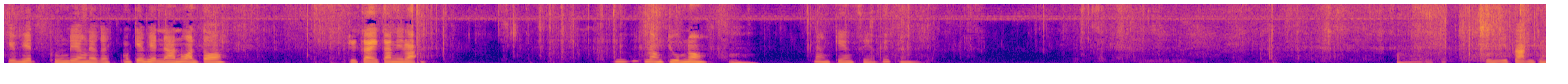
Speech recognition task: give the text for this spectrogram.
เก็บเห็ดผึ่งแดงแล้วก็มาเก็บเห็ดหนาหนวลต่อจีไก่กันนี่ละล่างจูมเนาะอืมล่างแกงเสียบไปกัน ผึ่งอีตันจ้ะ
